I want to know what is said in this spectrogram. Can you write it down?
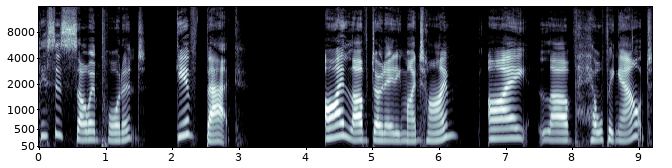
This is so important. Give back. I love donating my time. I love helping out.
